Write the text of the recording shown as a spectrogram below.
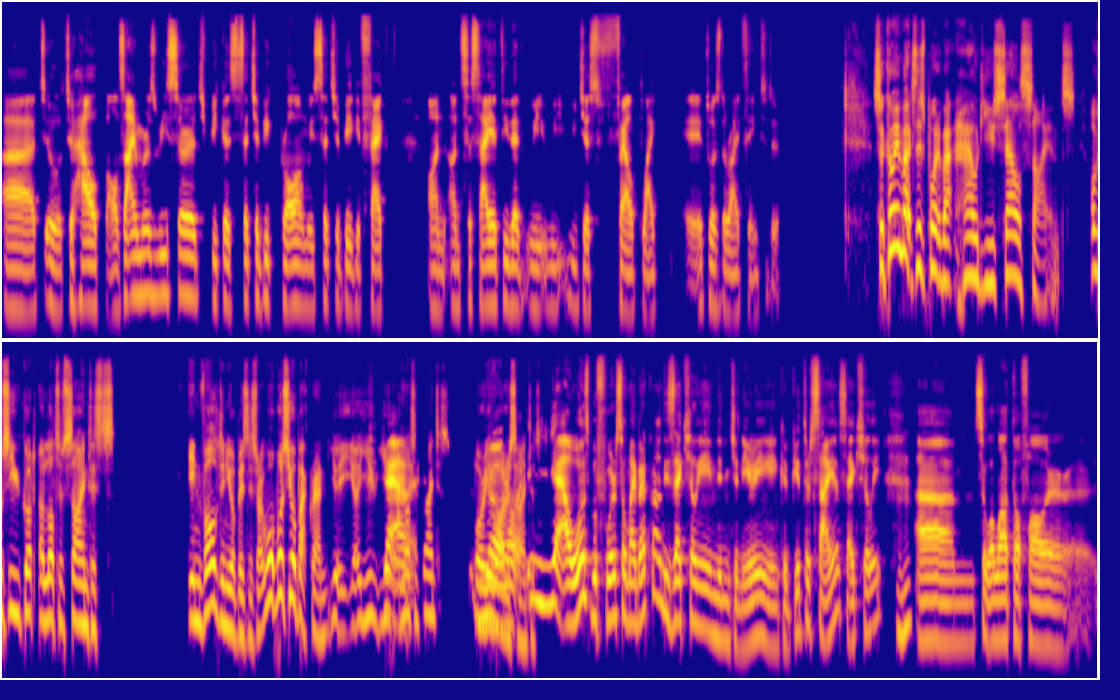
Uh, to to help Alzheimer's research because such a big problem with such a big effect on on society that we we, we just felt like it was the right thing to do. So coming back to this point about how do you sell science? Obviously, you've got a lot of scientists involved in your business, right? What, what's your background? You, are you, you yeah, not a uh, scientist? Or no, you are a scientist? Yeah, I was before. So my background is actually in engineering and computer science, actually. Mm-hmm. Um, so a lot of our uh,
